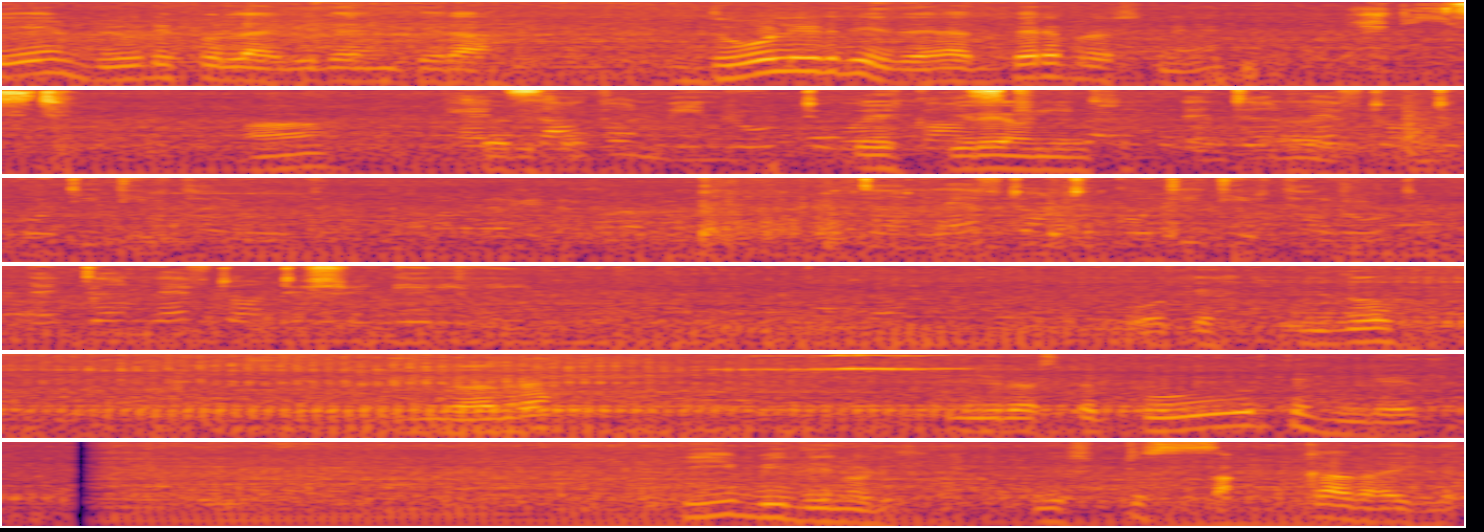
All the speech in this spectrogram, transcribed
ಏನು ಬ್ಯೂಟಿಫುಲ್ಲಾಗಿದೆ ಅಂತೀರಾ? ಧೂಳು ಹಿಡ್ದಿದೆ ಅದು ಬೇರೆ ಪ್ರಶ್ನೆ. ಹಾಂ ಟು ಬೇಕೀರ ನೆಂಟ್ ಆರ್ left on left on to left on to okay ಇದು ಹಿಂಗಾದ್ರೆ ಈ ರಸ್ತೆ ಪೂರ್ತಿ ಹೀಗಾಯಿತು ಈ ಬೀದಿ ನೋಡಿ. ಎಷ್ಟು ಸಕ್ಕದಾಗಿದೆ.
